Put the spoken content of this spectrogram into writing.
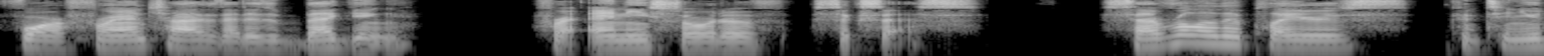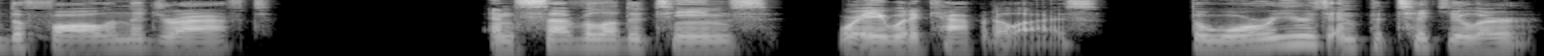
for a franchise that is begging for any sort of success. Several other players continued to fall in the draft, and several other teams were able to capitalize. The Warriors, in particular,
